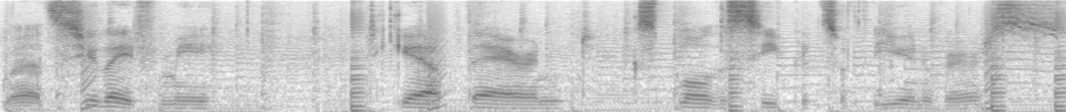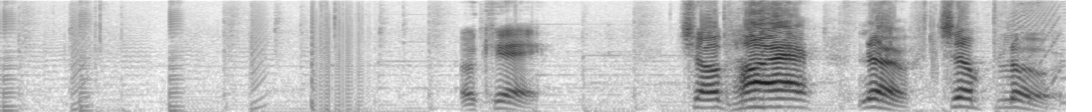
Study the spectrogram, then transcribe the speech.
Well, it's too late for me get up there and explore the secrets of the universe. Okay. Jump higher! No, jump lower!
